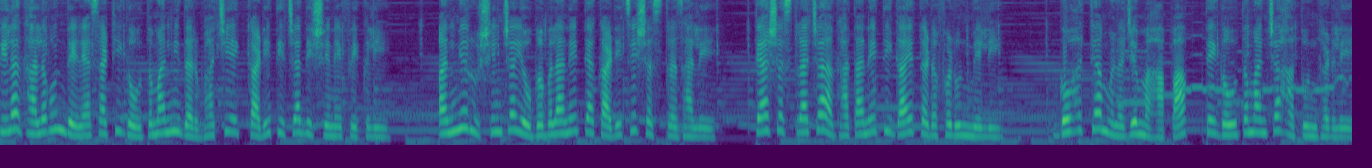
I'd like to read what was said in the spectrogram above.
तिला घालवून देण्यासाठी गौतमांनी दर्भाची एक काडी तिच्या दिशेने फेकली. अन्य ऋषींच्या योगबलाने त्या काडीचे शस्त्र झाले. त्या शस्त्राच्या आघाताने ती गाय तडफडून मेली. गोहत्या म्हणजे महापाप ते गौतमांच्या हातून घडले.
